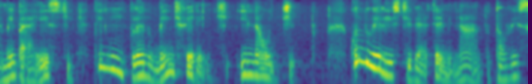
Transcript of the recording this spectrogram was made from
Também para este tenho um plano bem diferente, inaudito. Quando ele estiver terminado, talvez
